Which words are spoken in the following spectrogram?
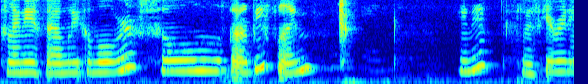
plenty of family come over. So that'll be fun. And yeah, let's get ready.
